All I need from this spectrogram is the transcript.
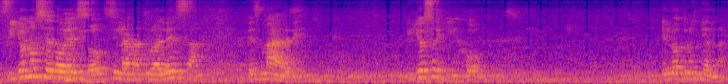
Si yo no cedo eso, si la naturaleza es madre y yo soy hijo, el otro es hermano.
